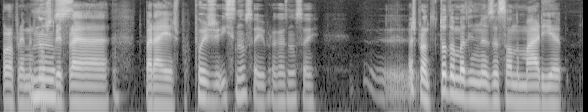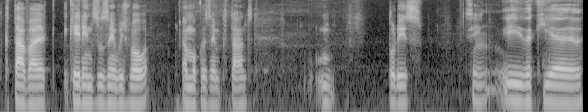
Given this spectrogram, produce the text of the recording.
propriamente não construído para, para a Expo. Pois, isso não sei, por acaso não sei. Eh, Mas pronto, toda uma dinamização de uma área que estava a cair em desuso em Lisboa é uma coisa importante. Por isso, Sim, e daqui a,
